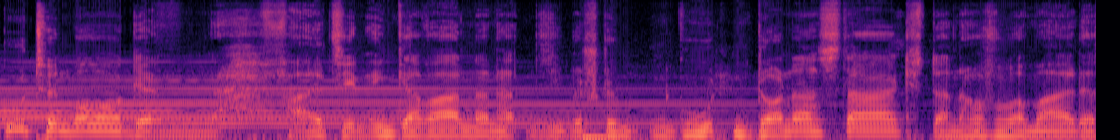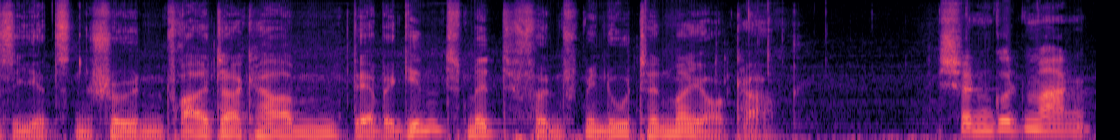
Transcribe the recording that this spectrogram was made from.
Guten Morgen. Falls Sie in Inka waren, dann hatten Sie bestimmt einen guten Donnerstag. Dann hoffen wir mal, dass Sie jetzt einen schönen Freitag haben. Der beginnt mit 5 Minuten Mallorca. Schönen guten Morgen.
